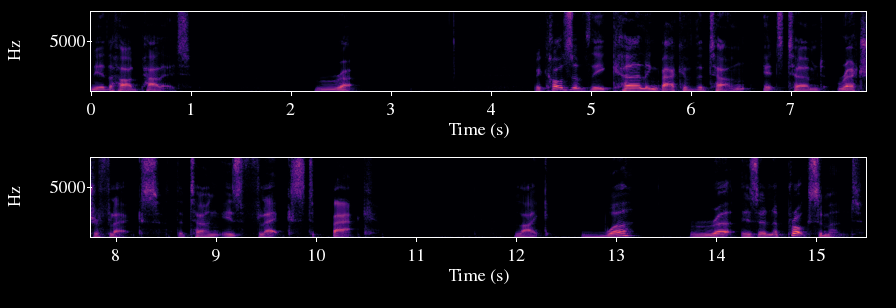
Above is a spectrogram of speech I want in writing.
near the hard palate. R. Because of the curling back of the tongue, it's termed retroflex. The tongue is flexed back. Like w, r is an approximant.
